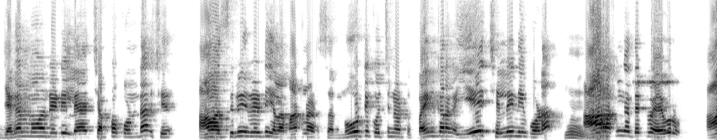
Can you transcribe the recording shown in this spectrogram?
జగన్మోహన్ రెడ్డి లే చెప్పకుండా శ- ఆ శ్రీరెడ్డి ఇలా మాట్లాడు సార్. నోటికి వచ్చినట్టు భయంకరంగా ఏ చెల్లిని కూడా. ఆ రకంగా తిట్టరు ఎవరు? ఆ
